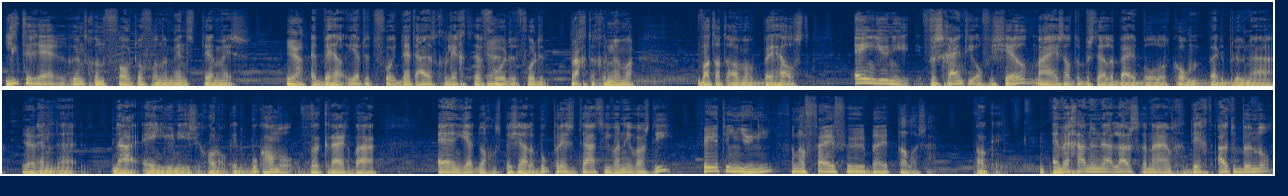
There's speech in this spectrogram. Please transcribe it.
literaire röntgenfoto van de mens Termes. Ja. Het behel, je hebt het voor, net uitgelegd ja. voor, de, voor dit prachtige nummer... wat dat allemaal behelst. 1 juni verschijnt hij officieel, maar hij is al te bestellen bij bol.com, bij de Bruna... En, na 1 juni is hij gewoon ook in de boekhandel verkrijgbaar. En je hebt nog een speciale boekpresentatie. Wanneer was die? 14 juni, vanaf 5 uur bij Talassa. Oké. Okay. En wij gaan nu naar, luisteren naar een gedicht uit de bundel?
